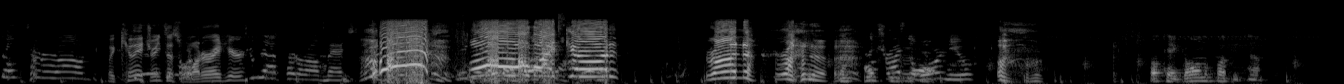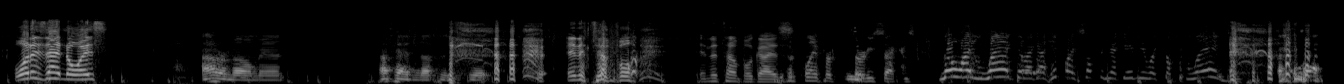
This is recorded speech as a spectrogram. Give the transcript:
don't turn around. Wait, can we drink this water right here? Do not turn around, Max. Ah! oh my god! Run! Run! I tried to warn you. Okay, go in the fucking temple. what is that noise? I don't know, man. I've had enough of this shit. In the temple. In the temple, I've guys. been playing for 30 seconds. No, I lagged and I got hit by something that gave me like the plague.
